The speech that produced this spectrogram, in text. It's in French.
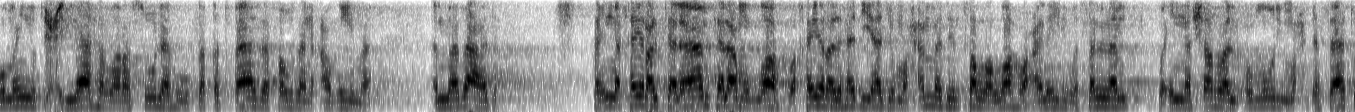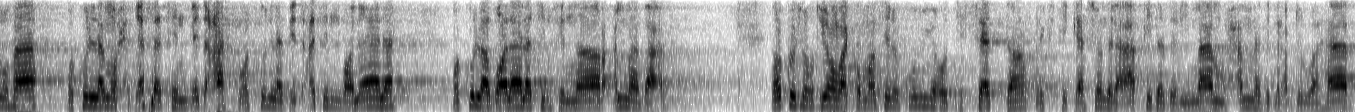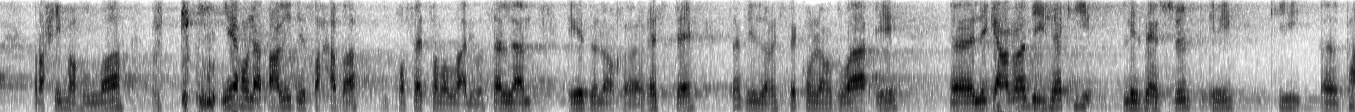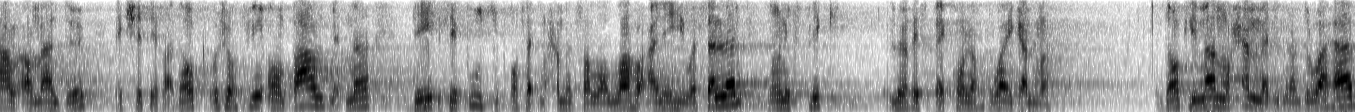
ومن يطع الله ورسوله فقد فاز فوزا عظيما. أما بعد فإن خير الكلام كلام الله وخير الهدي هدي محمد صلى الله عليه وسلم وإن شر الأمور محدثاتها وكل محدثة بدعة وكل بدعة ضلالة وكل ضلالة في النار. أما بعد Donc aujourd'hui, on va commencer le cours numéro 17 dans l'explication de la aqidah de l'imam Muhammad ibn Abdul Wahhab, rahimahullah. Hier, on a parlé des sahaba, du prophète sallallahu alayhi wa sallam, et de leur respect, c'est-à-dire le respect qu'on leur doit, et euh, l'égarement des gens qui les insultent et qui euh, parlent en mal d'eux, etc. Donc aujourd'hui, on parle maintenant des épouses du prophète Muhammad sallallahu alayhi wa sallam, et on explique le respect qu'on leur doit également. Donc l'imam Wahhab,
